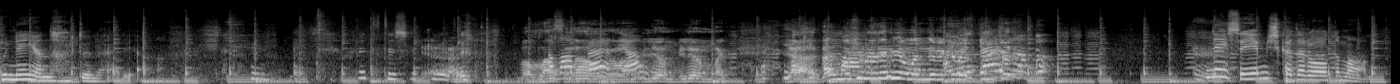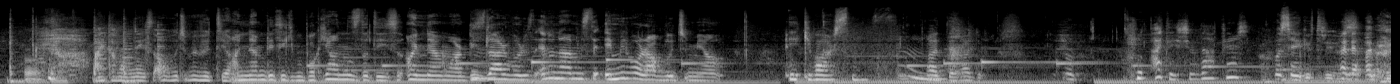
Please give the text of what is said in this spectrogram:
Bu ne yanar döner ya. Hadi teşekkür ederim. Vallahi Tamam, sana ver aldım ha. yavrum. Biliyorum biliyorum bak. Ya ben boşuna demiyorum annem hükümet gibi kadın. Neyse yemiş kadar oldu mu oğlum? Ay tamam neyse ablacığım evet ya. Annem dediği gibi bak yalnız da değilsin. Annem var, bizler varız. En önemlisi Emir var ablacığım ya. İyi ki varsınız. Hadi hadi. Hadi şimdi ne yapıyoruz? Masaya götürüyoruz. Hadi hadi.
